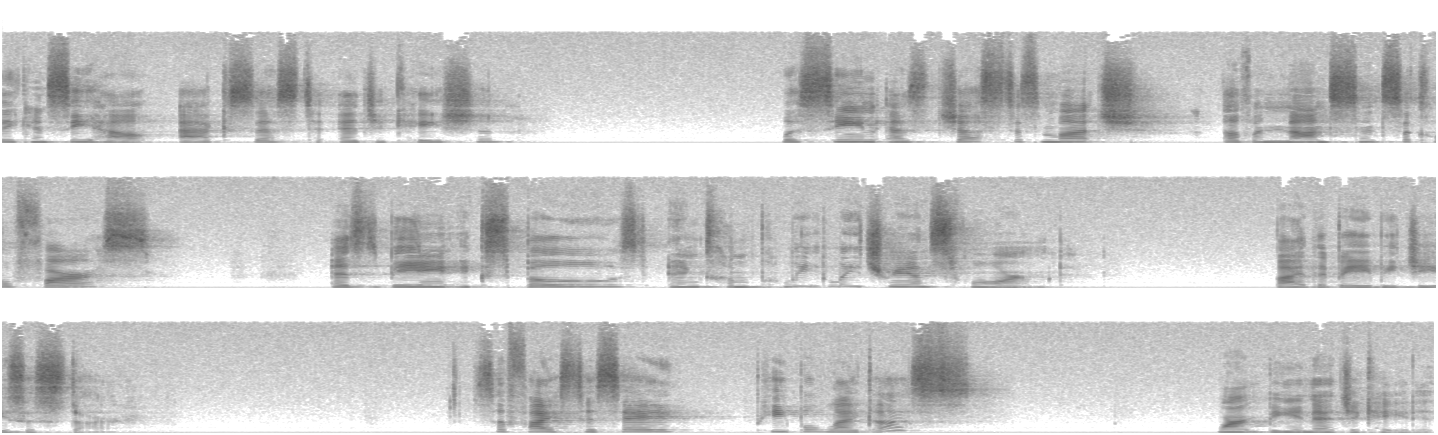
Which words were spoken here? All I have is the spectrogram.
we can see how access to education was seen as just as much of a nonsensical farce as being exposed and completely transformed by the baby Jesus star. Suffice to say, people like us weren't being educated.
